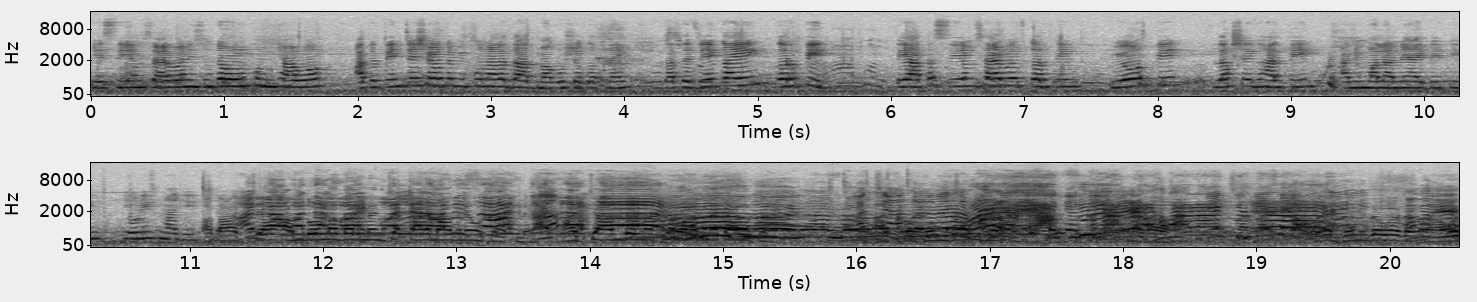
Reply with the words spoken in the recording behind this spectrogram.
हे सीएम साहेबांनी सुद्धा ओळखून घ्यावं. आता त्यांच्याशिवाय तर मी कुणाला दाद मागू शकत नाही. आता जे काही करतील ते आता सीएम साहेबच करतील. व्यवस्थित लक्ष घालतील आणि मला न्याय देतील. एवढीच माझी आजच्या आंदोलनादरम्यानच्या काय मागण्या होत्या आपल्या? आजच्या आंदोलनाच्या मागण्या काय होत्या आजच्या आंदोलनाच्या मागण्या होत्या की एक छोटासा-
